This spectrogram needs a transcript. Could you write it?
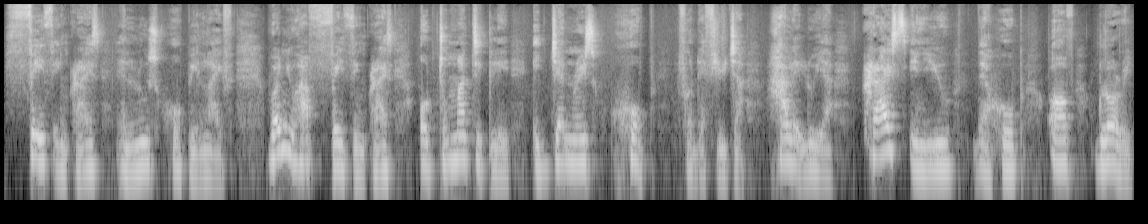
faith in Christ and lose hope in life. When you have faith in Christ, automatically it generates hope for the future. Hallelujah. Christ in you, the hope of glory.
